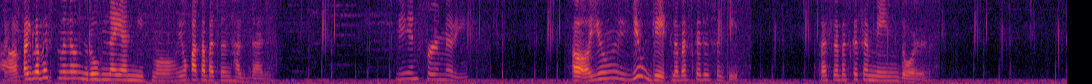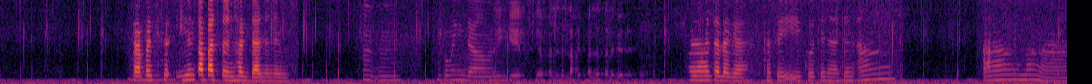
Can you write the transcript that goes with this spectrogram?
Ah, paglabas mo ng room na yan mismo, yung katapat ng hagdan. May infirmary. Oo, yung, yung gate, labas ka dun sa gate. Tapos labas ka sa main door. Tapos, yung tapat nun, hagdanan na mismo. Mm-mm. Going down. May gets. Kaya pala, laki pala talaga nito. Wala ka talaga. Kasi iikutin natin ang ang mga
